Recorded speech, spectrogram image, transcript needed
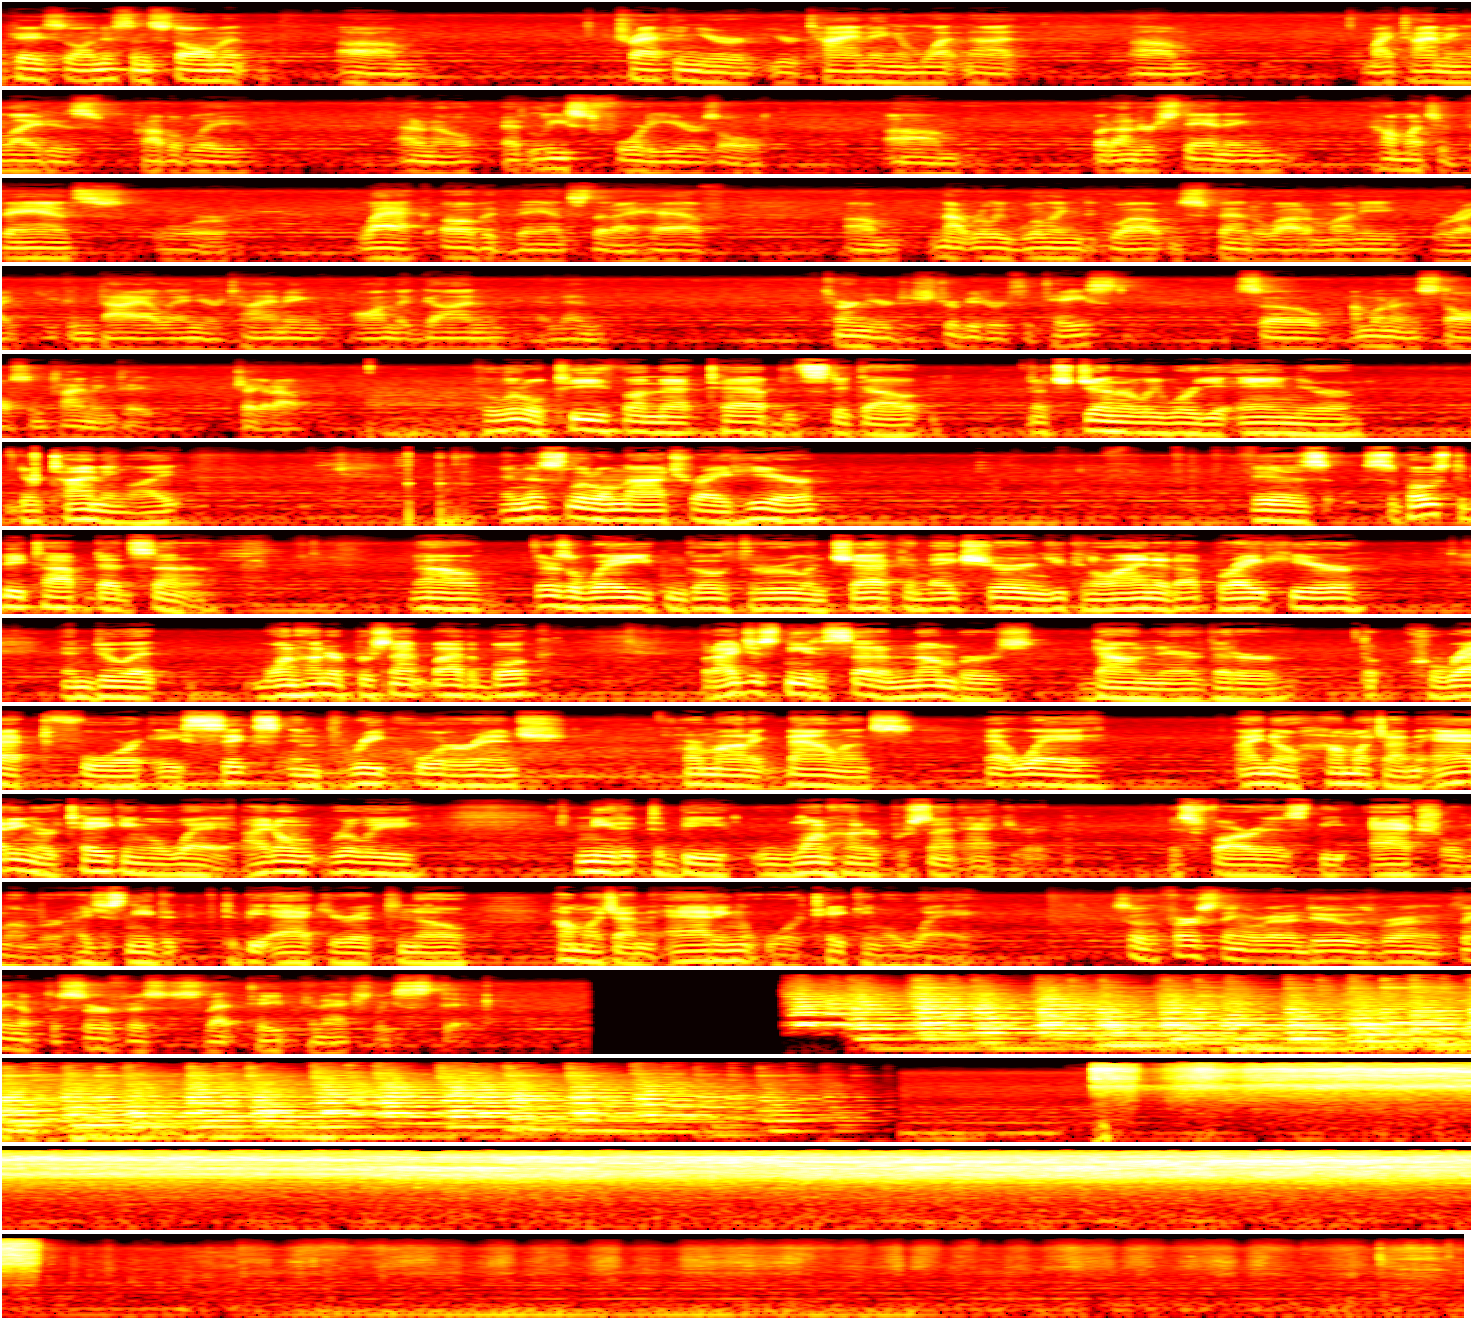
Okay, so on this installment, um, tracking your, your timing and whatnot, um, my timing light is probably, I don't know, at least 40 years old. Um, but understanding how much advance or lack of advance that I have, um, not really willing to go out and spend a lot of money where I, you can dial in your timing on the gun and then turn your distributor to taste. So I'm going to install some timing tape. Check it out. The little teeth on that tab that stick out, that's generally where you aim your, your timing light. And this little notch right here is supposed to be top dead center. Now, there's a way you can go through and check and make sure and you can line it up right here and do it 100% by the book. But I just need a set of numbers down there that are the correct for a six and three quarter inch harmonic balance. That way I know how much I'm adding or taking away. I don't really need it to be 100% accurate as far as the actual number. I just need it to be accurate to know how much I'm adding or taking away. So the first thing we're going to do is we're going to clean up the surface so that tape can actually stick.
